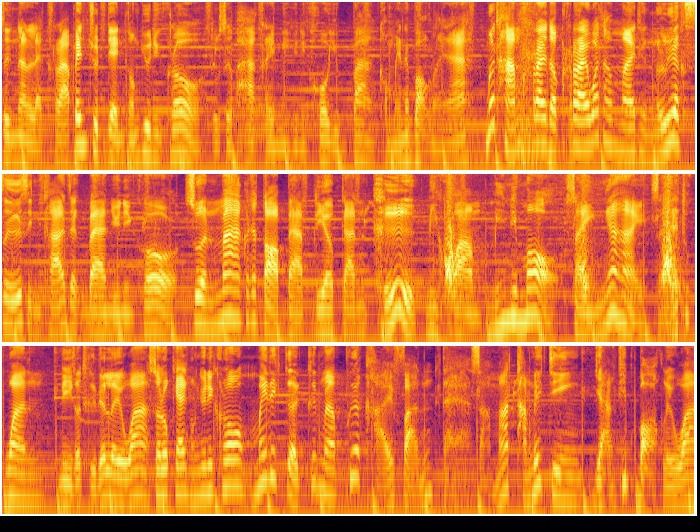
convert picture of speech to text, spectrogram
ซึ่งนั่นแหละครับ เป็นจุดเด่นของ Uniqlo ดูเสื้อผ้าใครมี Uniqlo อยู่บ้างคอมเมนต์มาบอกหน่อยนะ เมื่อถามใครต่อใครว่าทำไมถึงเลือกซื้อสินค้าจากแบรนด์ Uniqlo ส่วนมากก็จะตอบแบบเดียวกัน คือมีความมินิมอลใส่ง่าย ใส่ได้ทุกวัน นี่ก็ถือได้เลยว่าสโลแกนของ Uniqlo ไม่ได้เกิดขึ้นมาเพื่อขายฝัน แต่สามารถทำได้จริง อย่างที่บอกเลยว่า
